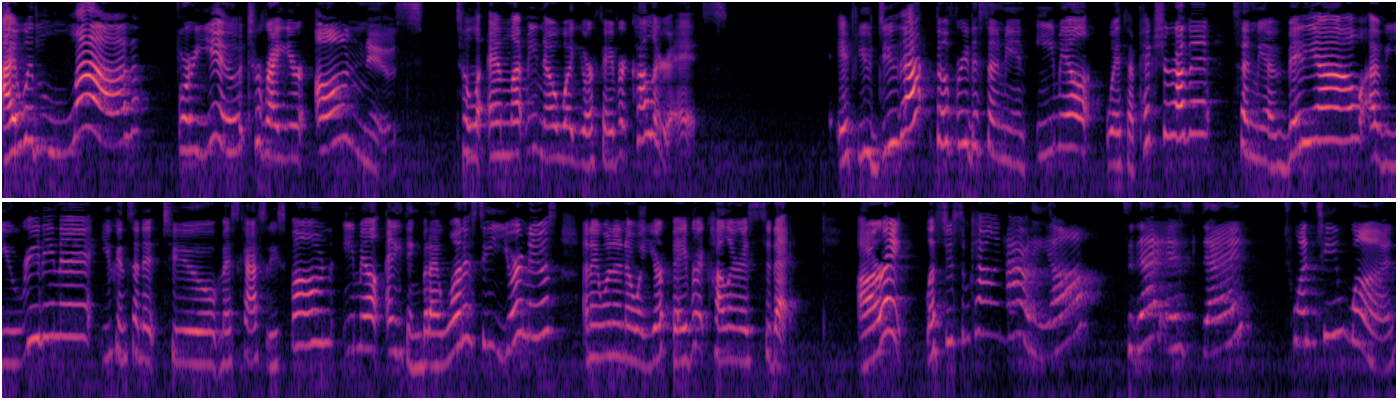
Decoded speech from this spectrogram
I would love for you to write your own news to, and let me know what your favorite color is. If you do that, feel free to send me an email with a picture of it. Send me a video of you reading it. You can send it to Miss Cassity's phone, email, anything. But I want to see your news and I want to know what your favorite color is today. All right, let's do some calendar. Howdy, y'all. Today is day 21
